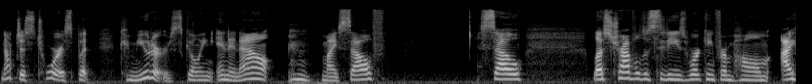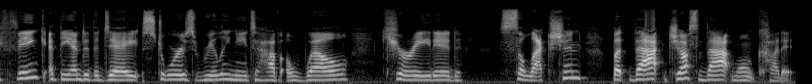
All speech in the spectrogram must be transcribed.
not just tourists, but commuters going in and out, myself. So, less travel to cities, working from home. I think at the end of the day, stores really need to have a well curated selection, but that just that won't cut it.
